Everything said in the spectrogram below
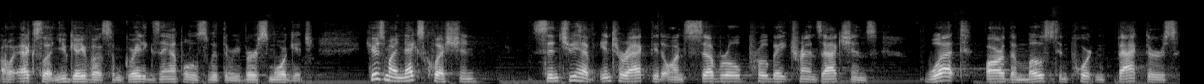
Oh, excellent. You gave us some great examples with the reverse mortgage. Here's my next question. Since you have interacted on several probate transactions, what are the most important factors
